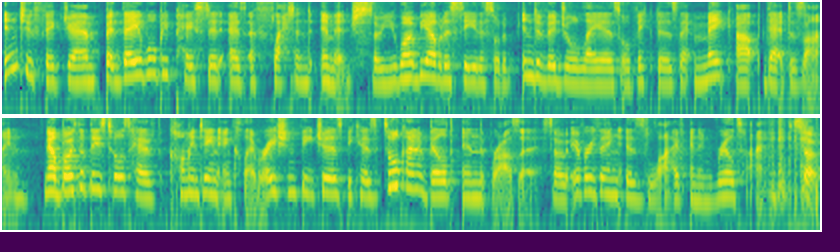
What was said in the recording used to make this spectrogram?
into FigJam, but they will be pasted as a flattened image. So you won't be able to see the sort of individual layers or vectors that make up that design. Now, both of these tools have commenting and collaboration features because it's all kind of built in the browser. So everything is live and in real time. So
